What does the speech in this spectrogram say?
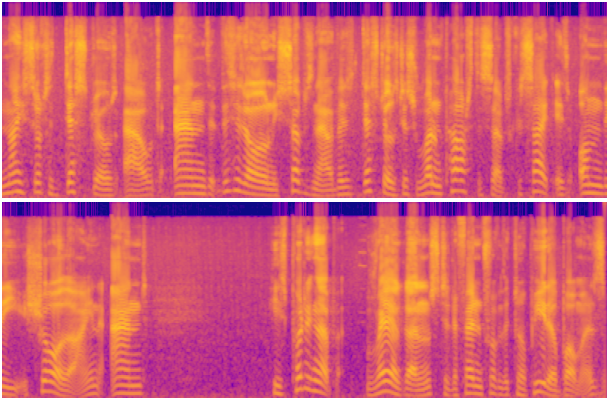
nice sort of Destros out, and this is all only subs now. The Destros just run past the subs, because Sight is on the shoreline, and he's putting up railguns to defend from the torpedo bombers,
